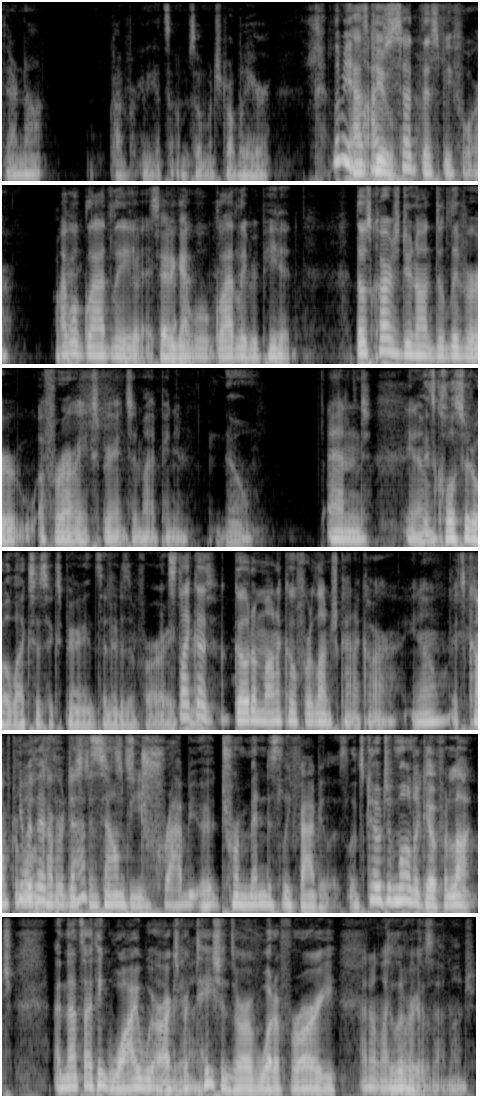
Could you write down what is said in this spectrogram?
they're not god we're going to get so, so much trouble here let me No, you I've said this before. I will gladly Good. Say it again I will gladly repeat it. Those cars do not deliver a Ferrari experience, in my opinion. no And you know, it's closer to a lexus experience than it is a ferrari it's like a go to Monaco for lunch kind of car. You know, it's yeah, comfortable that, cover that distance sounds speed. trabu- uh, tremendously fabulous. Let's go to Monaco for lunch, and that's I think why we, Oh, our yeah. expectations are of what a Ferrari I don't like delivery Monaco is. that much.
